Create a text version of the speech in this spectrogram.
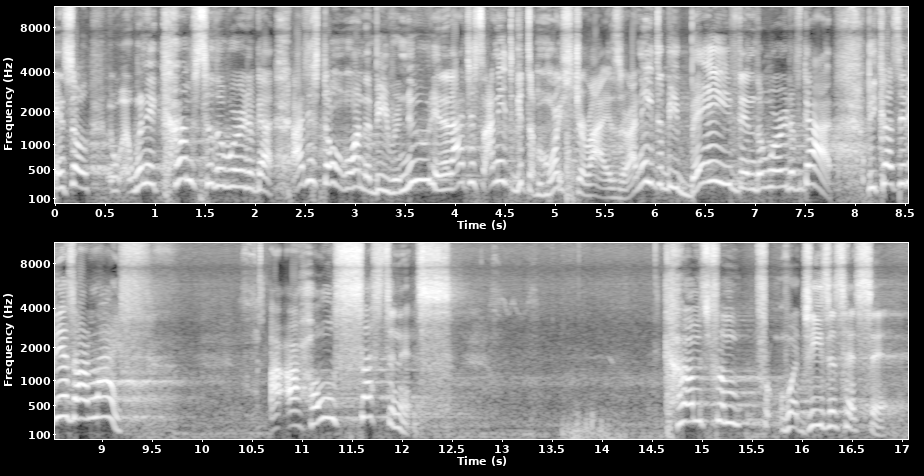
And so when it comes to the Word of God, I just don't want to be renewed in it. I just, I need to get the moisturizer. I need to be bathed in the Word of God because it is our life. Our, our whole sustenance comes from, from what Jesus has said.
